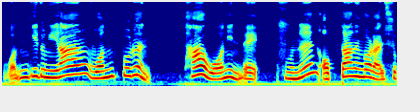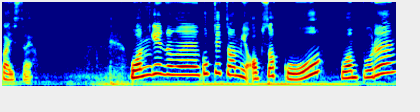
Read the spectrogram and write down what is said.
원기둥이랑 원뿔은 다 원인데 구는 없다는 걸 알 수가 있어요. 원기둥은 꼭지점이 없었고 원뿔은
